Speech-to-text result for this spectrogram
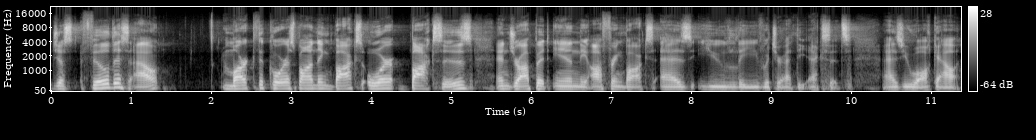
just fill this out mark the corresponding box or boxes and drop it in the offering box as you leave, which are at the exits as you walk out.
